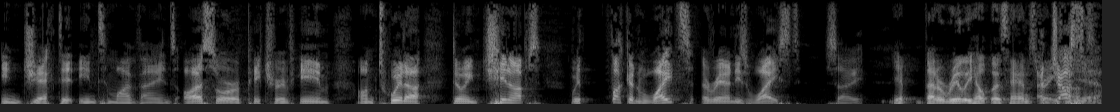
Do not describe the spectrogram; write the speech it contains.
Inject it into my veins. I saw a picture of him on Twitter doing chin ups with fucking weights around his waist. So Yep, that'll really help those hamstrings. Adjust. Yeah.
